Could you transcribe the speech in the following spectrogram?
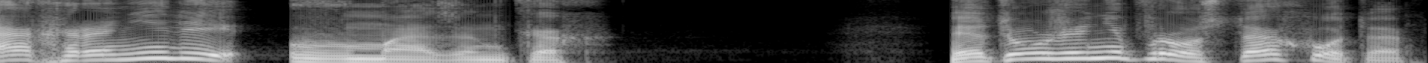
а хранили в мазанках. Это уже не просто охота.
